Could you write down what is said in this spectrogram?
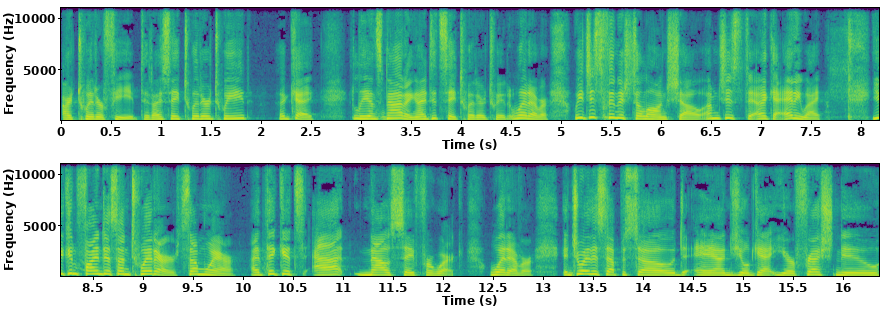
our Twitter feed. Did I say Twitter tweet? Okay. Lian's nodding. I did say Twitter, tweet, whatever. We just finished a long show. I'm just, okay. Anyway, you can find us on Twitter somewhere. I think it's at now safe for work, whatever. Enjoy this episode and you'll get your fresh new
